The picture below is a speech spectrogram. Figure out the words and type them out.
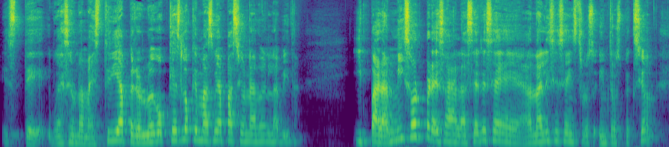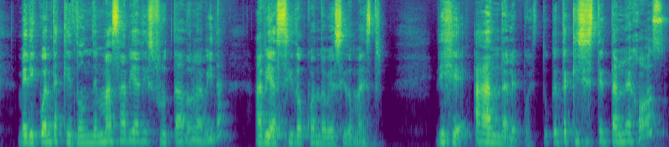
Este, voy a hacer una maestría, pero luego, ¿qué es lo que más me ha apasionado en la vida? Y para mi sorpresa, al hacer ese análisis e introspección, me di cuenta que donde más había disfrutado la vida había sido cuando había sido maestra. Dije, ándale, pues, tú que te quisiste ir tan lejos,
